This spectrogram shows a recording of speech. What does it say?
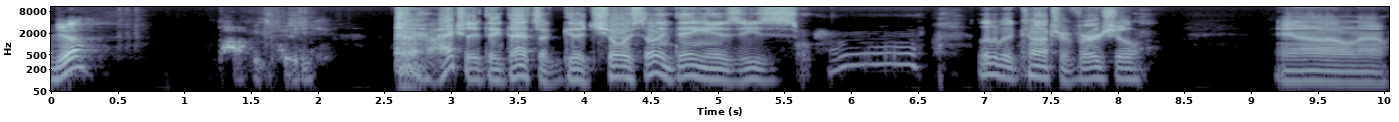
Yeah, Bobby P. I actually think that's a good choice. The only thing is he's mm, a little bit controversial, and I don't know.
